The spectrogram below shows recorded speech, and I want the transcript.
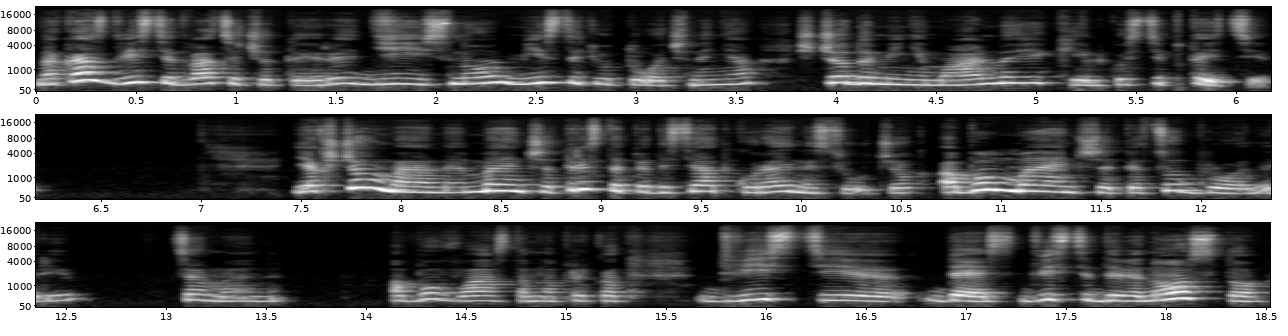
Наказ 224 дійсно містить уточнення щодо мінімальної кількості птиці. Якщо в мене менше 350 курей несучок або менше 500 бройлерів, це в мене, або у вас там, наприклад, 210, 290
